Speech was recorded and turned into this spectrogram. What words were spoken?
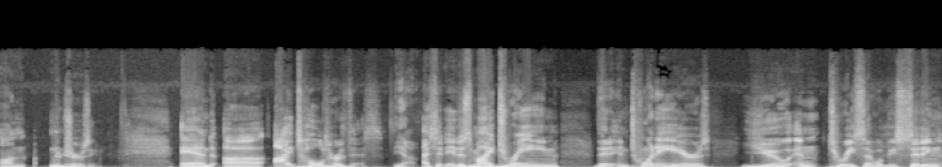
on New Jersey. And uh, I told her this. Yeah. I said, it is my dream that in 20 years, you and Teresa will be sitting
